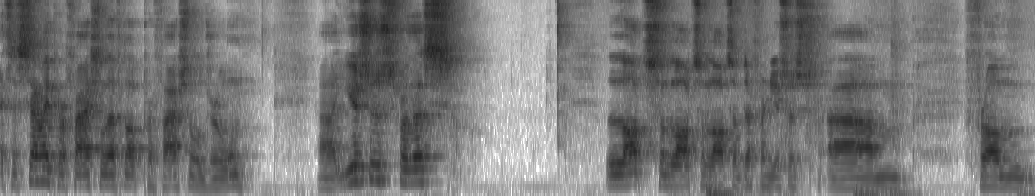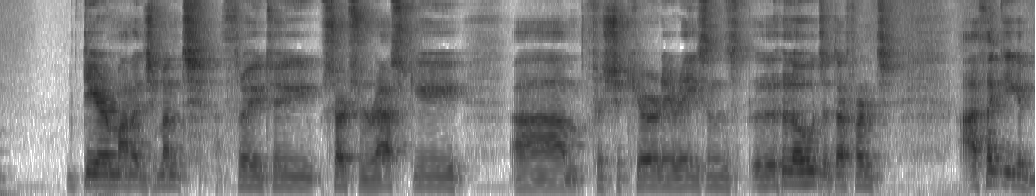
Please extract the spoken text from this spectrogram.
it's a semi-professional, if not professional drone. Uh, uses for this, lots and lots and lots of different uses. Um, from deer management through to search and rescue, um, for security reasons, loads of different. I think you could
